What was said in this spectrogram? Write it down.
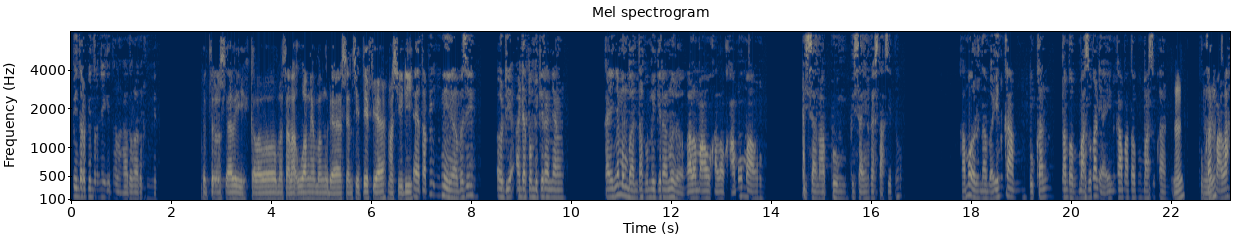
pinter-pinternya kita lah ngatur-ngatur duit. Betul sekali. Kalau masalah uang emang udah sensitif ya, Mas Yudi. Eh tapi ini apa sih? Oh dia ada pemikiran yang kayaknya membantah pemikiranmu loh. Kalau mau kalau kamu mau bisa nabung, bisa investasi tuh, kamu harus nambah income, bukan nambah pemasukan ya, income atau pemasukan. Hmm? Bukan Hmm. malah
